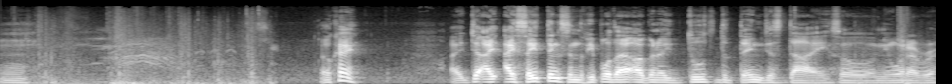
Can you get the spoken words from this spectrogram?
Mm. Okay. I, I, I say things and the people that are gonna do the thing just die, so I mean whatever.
